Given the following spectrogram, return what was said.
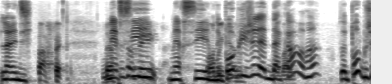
lundi. Parfait. Merci. Merci. On n'est pas obligé d'être d'accord. Hein? Vous n'êtes pas obligé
